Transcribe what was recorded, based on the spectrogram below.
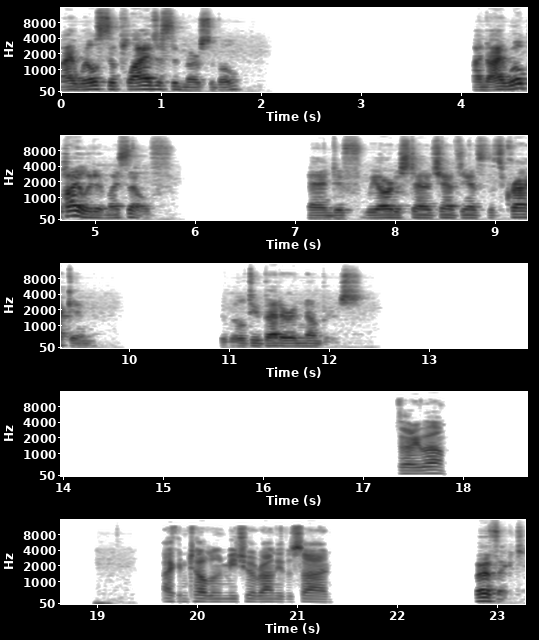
I will supply the submersible, and I will pilot it myself. And if we are to stand a chance against this Kraken, we will do better in numbers. Very well. I can tell them to meet you around the other side. Perfect.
